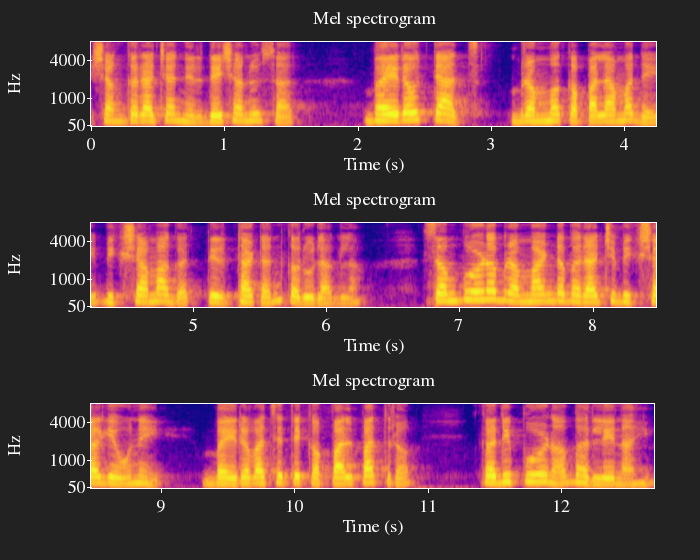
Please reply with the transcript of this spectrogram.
शंकराच्या निर्देशानुसार भैरव त्याच ब्रह्मकपालामध्ये भिक्षा मागत तीर्थाटन करू लागला. संपूर्ण ब्रह्मांडभराची भिक्षा घेऊनही भैरवाचे ते कपालपात्र कधी पूर्ण भरले नाही.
